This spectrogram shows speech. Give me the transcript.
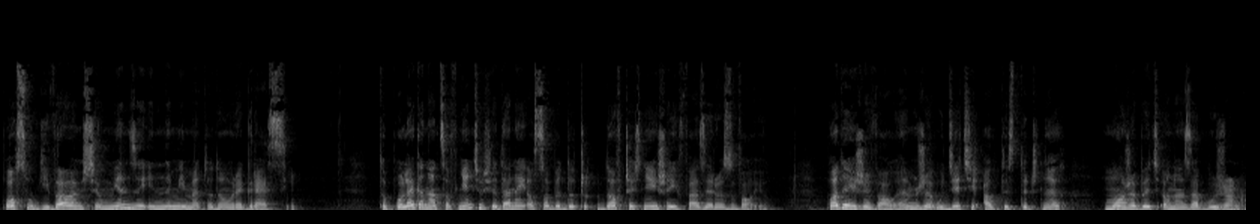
Posługiwałem się między innymi metodą regresji. To polega na cofnięciu się danej osoby do, do wcześniejszej fazy rozwoju. Podejrzewałem, że u dzieci autystycznych może być ona zaburzona.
